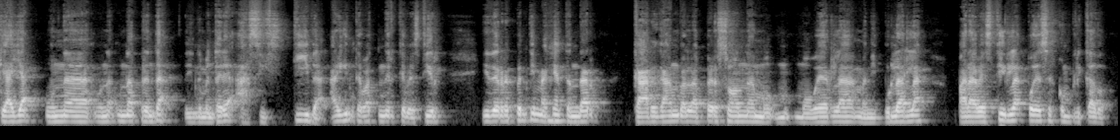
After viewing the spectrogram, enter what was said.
que haya una, una, una prenda de indumentaria asistida. Alguien te va a tener que vestir. Y de repente imagínate andar cargando a la persona, moverla, manipularla, para vestirla puede ser complicado.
